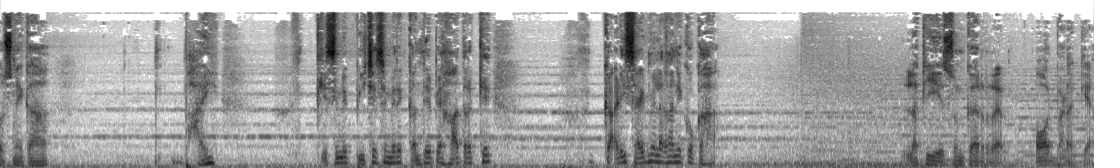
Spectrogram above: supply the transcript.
उसने कहा भाई किसी ने पीछे से मेरे कंधे पे हाथ रख के गाड़ी साइड में लगाने को कहा। लकी ये सुनकर और भड़क गया।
